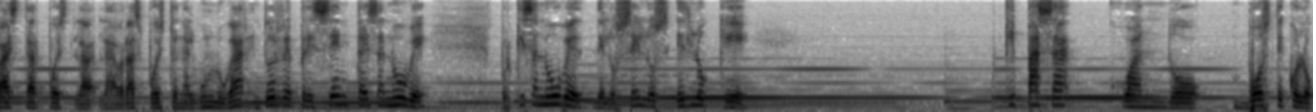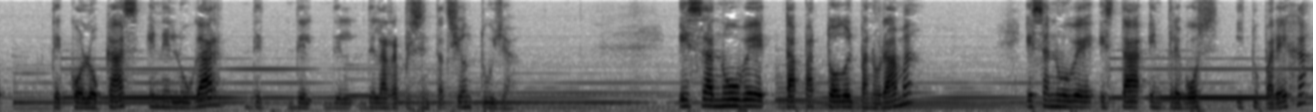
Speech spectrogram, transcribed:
va a estar pues la, habrás puesto en algún lugar. Entonces representa esa nube, porque esa nube de los celos es lo que ¿qué pasa cuando vos te, te colocas en el lugar de, de la representación tuya? Esa nube tapa todo el panorama. Esa nube está entre vos y tu pareja.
